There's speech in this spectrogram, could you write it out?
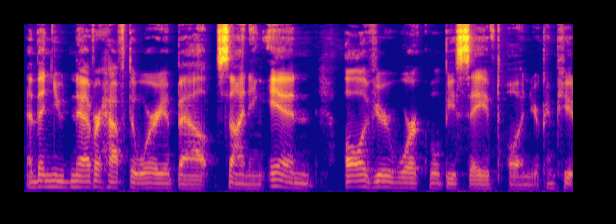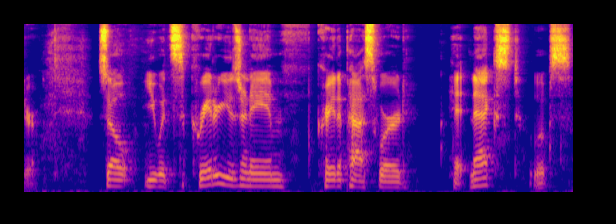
and then you'd never have to worry about signing in. All of your work will be saved on your computer. So you would create a username, create a password, hit next. Whoops,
